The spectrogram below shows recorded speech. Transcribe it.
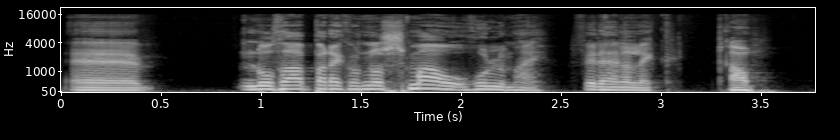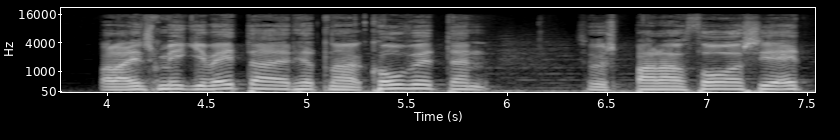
Uh, Nú það er bara eitthvað svona smá húlumhæ fyrir hennar leik. Já, bara eins mikið ég veit að það er hérna COVID en þú veist, bara þó að sé einn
